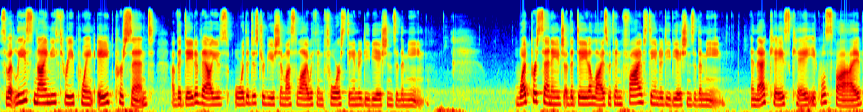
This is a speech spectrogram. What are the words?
So at least 93.8% of the data values or the distribution must lie within four standard deviations of the mean. What percentage of the data lies within five standard deviations of the mean? In that case, k equals 5,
